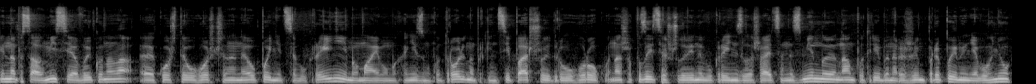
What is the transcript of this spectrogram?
Він написав: місія виконана. е, Кошти Угорщини не опиняться в Україні. і Ми маємо механізм контролю наприкінці першого і другого року. Наша позиція щодо війни в Україні залишається незмінною. Нам потрібен режим припинення вогню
